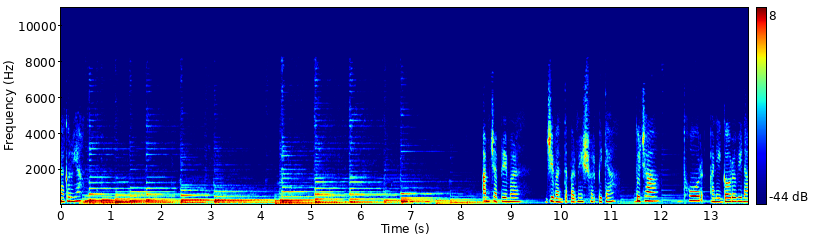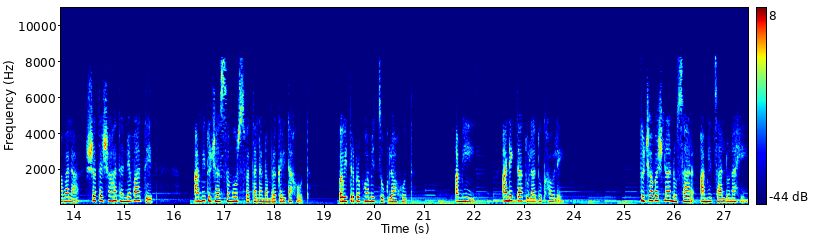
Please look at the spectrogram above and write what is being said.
प्रार्थना करूया. आमच्या प्रेमळ जिवंत परमेश्वर पित्या तुझ्या थोर आणि गौरवी नावाला शतशः धन्यवाद देत आम्ही तुझ्या समोर स्वतःला नम्र करीत आहोत. पवित्र प्रभू आम्ही चुकलो आहोत. आम्ही अनेकदा तुला दुखावले. तुझ्या वचनानुसार आम्ही चाललो नाही.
